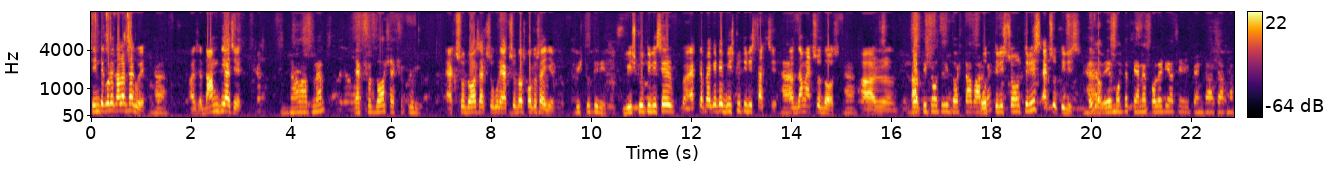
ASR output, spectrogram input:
তিনটে করে কালার থাকবে? হ্যাঁ। আচ্ছা দাম কি আছে? দাম আপনার একশো দশ একশো কুড়ি। একশো দশ একশো কুড়ি একশো দশ কত সাইজের বিশ টু তিরিশ। বিশ টু তিরিশের একটা প্যাকেটে বিশ টু তিরিশ থাকছে। হ্যাঁ। তার দাম একশো দশ। হ্যাঁ। আর বাড়বে। তাই হ্যাঁ তো? এর মধ্যে প্যানের কোয়ালিটি আছে এই আছে আপনার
